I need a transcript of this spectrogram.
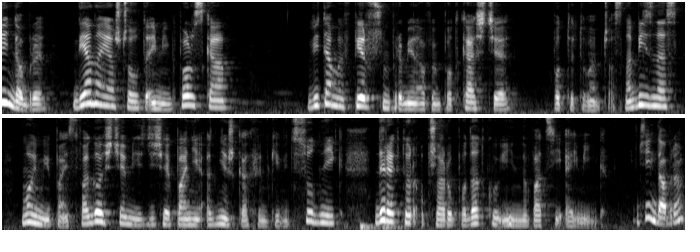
Dzień dobry, Diana Jaszczołt, Aiming Polska. Witamy w pierwszym premierowym podcaście pod tytułem Czas na biznes. Moim i Państwa gościem jest dzisiaj pani Agnieszka Hrynkiewicz-Sudnik, dyrektor obszaru podatku i innowacji Aiming. Dzień dobry.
